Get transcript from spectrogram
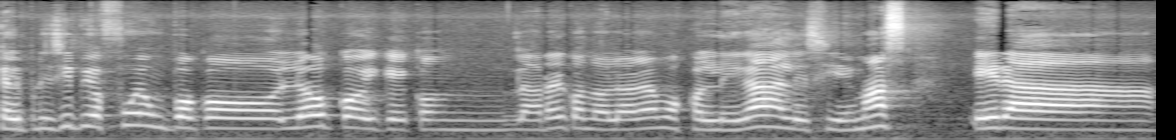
al principio fue un poco loco y que con, la verdad cuando lo hablamos con legales y demás era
